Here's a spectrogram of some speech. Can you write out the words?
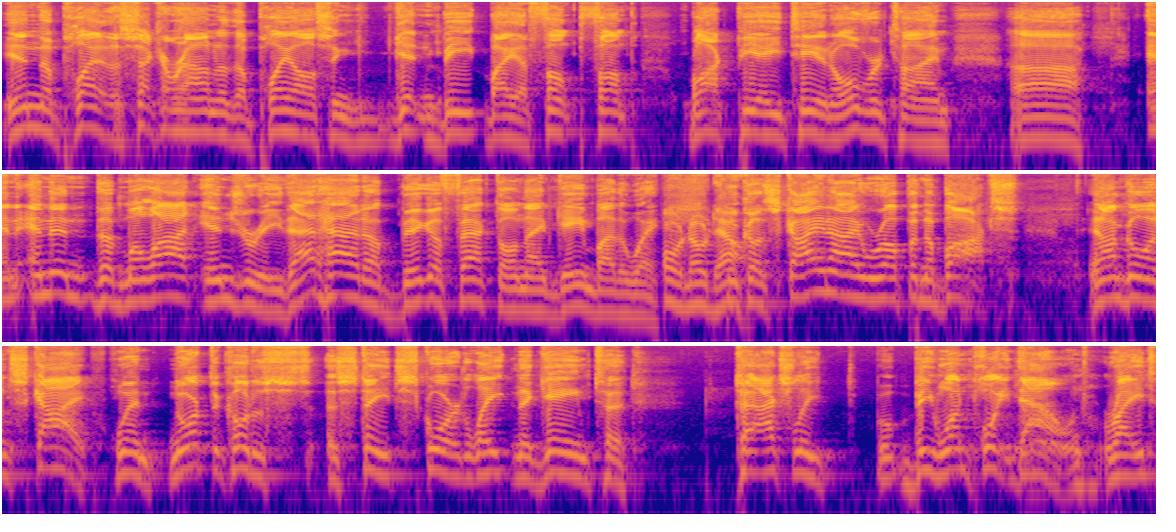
in the play, the second round of the playoffs, and getting beat by a thump thump block PAT in overtime. Uh, and and then the Mellott injury that had a big effect on that game, by the way. Oh, no doubt. Because Sky and I were up in the box, and I'm going Sky when North Dakota State scored late in the game to to actually be one point down, right?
